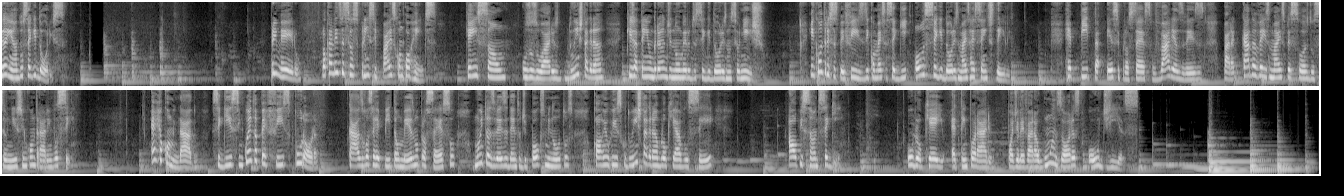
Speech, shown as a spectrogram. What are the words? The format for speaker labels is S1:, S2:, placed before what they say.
S1: ganhando seguidores. Primeiro, localize seus principais concorrentes. Quem são os usuários do Instagram que já têm um grande número de seguidores no seu nicho? Encontre esses perfis e comece a seguir os seguidores mais recentes dele. Repita esse processo várias vezes para cada vez mais pessoas do seu nicho encontrarem você. Recomendado seguir 50 perfis por hora. Caso você repita o mesmo processo, muitas vezes dentro de poucos minutos, corre o risco do Instagram bloquear você a opção de seguir. O bloqueio é temporário, pode levar algumas horas ou dias.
